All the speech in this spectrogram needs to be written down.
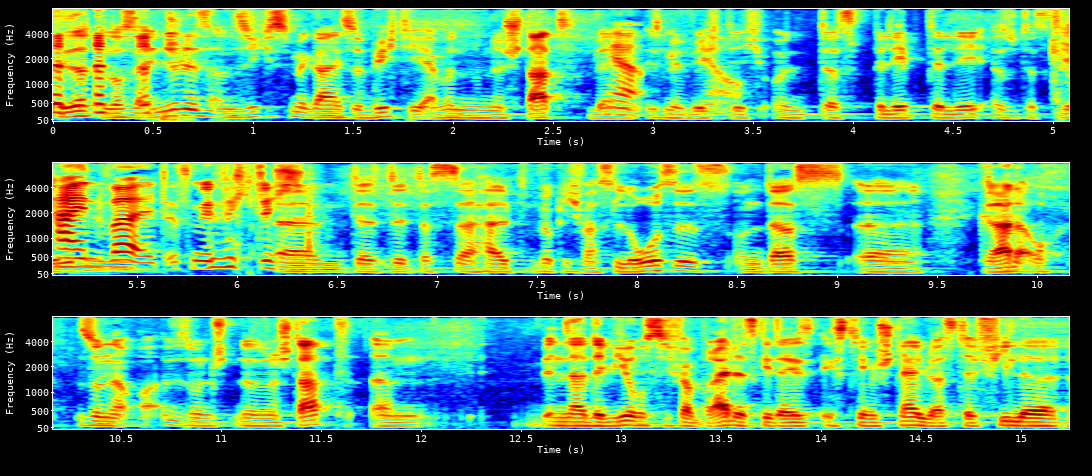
Wie gesagt, Los Angeles an sich ist mir gar nicht so wichtig. Einfach nur eine Stadt Ja, ist mir wichtig. Und das belebte Leben, also das Kein Leben, Wald ist mir wichtig. Ähm, dass, dass da halt wirklich was los ist und dass äh, gerade auch so eine, so ein- so eine Stadt, ähm, wenn da der Virus sich verbreitet, es geht ja ex- extrem schnell. Du hast ja viele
